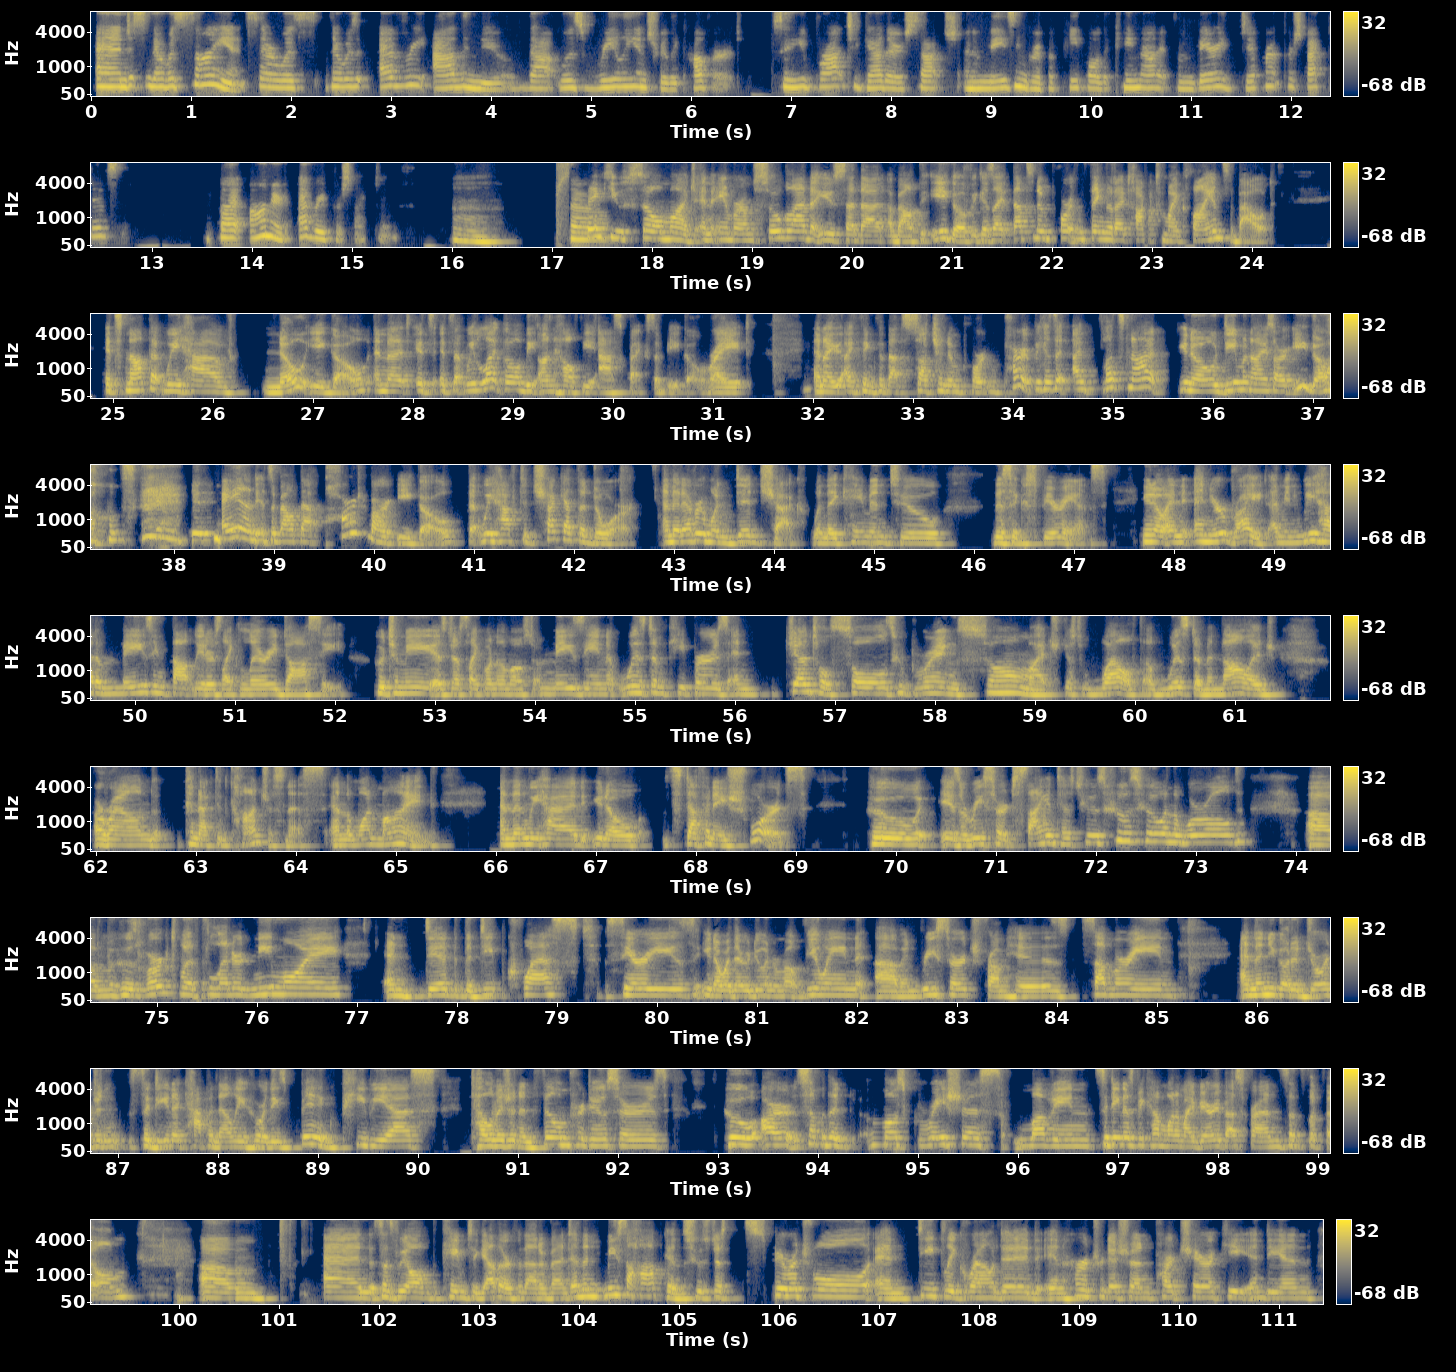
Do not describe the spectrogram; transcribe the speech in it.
and there was science there was there was every avenue that was really and truly covered so you brought together such an amazing group of people that came at it from very different perspectives but honored every perspective. Mm. so thank you so much. And amber i'm so glad that you said that about the ego because I, that's an important thing that i talk to my clients about. It's not that we have no ego and that it's it's that we let go of the unhealthy aspects of ego right and I, I think that that's such an important part because it, I, let's not you know demonize our egos. It, and it's about that part of our ego that we have to check at the door and that everyone did check when they came into this experience. You know and and you're right. I mean we had amazing thought leaders like larry dossey who to me is just like one of the most amazing wisdom keepers and gentle souls who bring so much just wealth of wisdom and knowledge around connected consciousness and the one mind. And then we had, you know, Stephan Schwartz, who is a research scientist who's who's who in the world, um, who's worked with Leonard Nimoy and did the Deep Quest series, you know, where they were doing remote viewing um, and research from his submarine. And then you go to George and Sedena Cappannelli, who are these big PBS television and film producers who are some of the most gracious, loving. Sedena's become one of my very best friends since the film. Um, and since we all came together for that event. And then Misa Hopkins, who's just spiritual and deeply grounded in her tradition, part Cherokee Indian,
